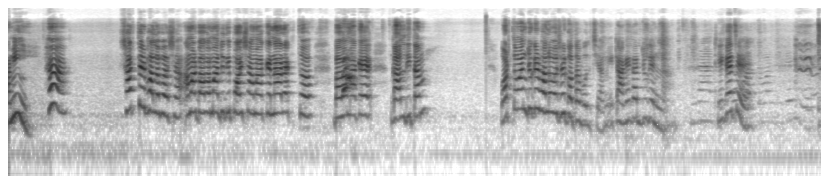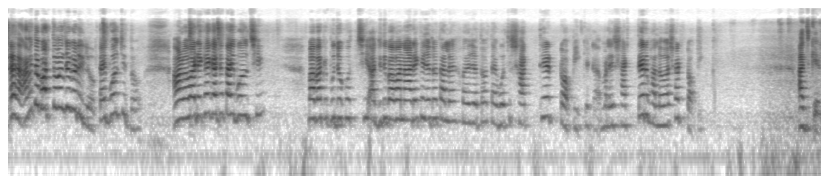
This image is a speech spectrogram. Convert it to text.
আমি? হ্যাঁ। স্বার্থের ভালোবাসা। আমার বাবা মা যদি পয়সা আমাকে না রাখতো, বাবা মাকে গাল দিতাম। বর্তমান যুগের ভালোবাসার কথা বলছি আমি, এটা আগেকার যুগের না। ঠিক আছে? আমি তো বর্তমান যুগেরই লোক, তাই বলছি তো। আমার বাবা রেখে গেছে, তাই বলছি। বাবাকে পুজো করছি, আর যদি বাবা না রেখে যেত তাহলে হয়ে যেত, তাই বলছি স্বার্থের টপিক এটা মানে স্বার্থের ভালোবাসার টপিক আজকের।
